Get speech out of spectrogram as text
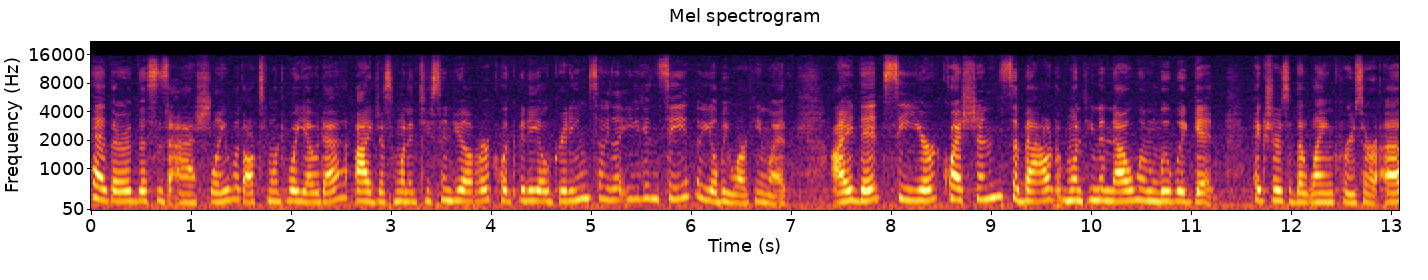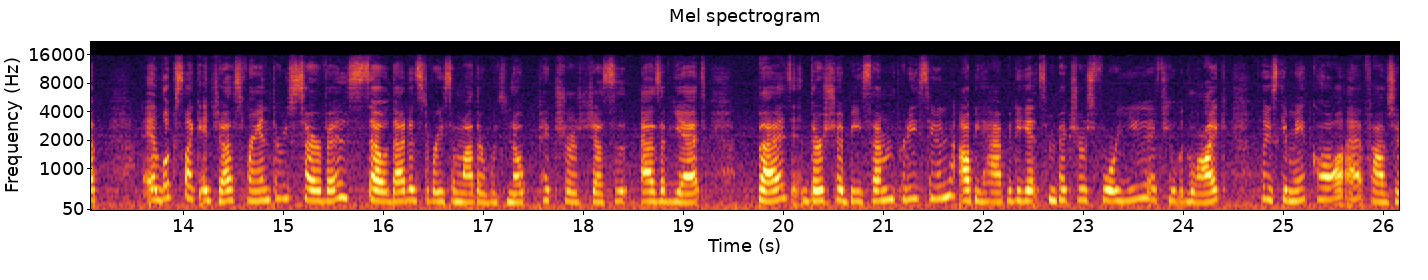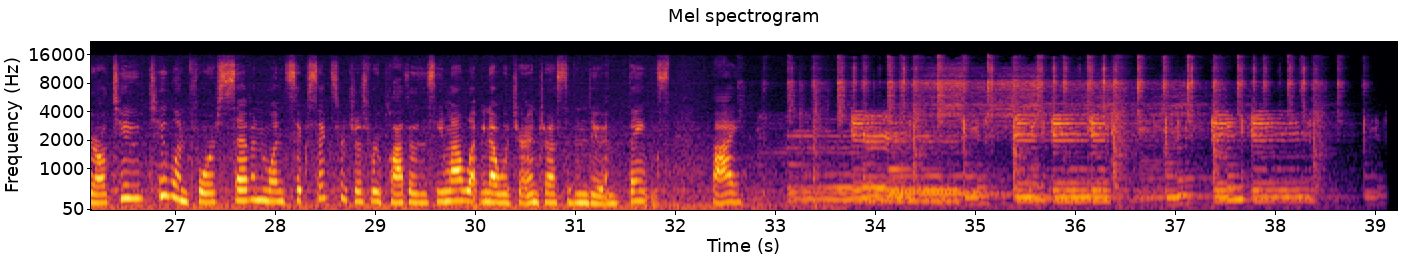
Heather. This is Ashley with Oxmoor Toyota. I just wanted to send you over a quick video greeting so that you can see who you'll be working with. I did see your questions about wanting to know when we would get pictures of the Land Cruiser up. It looks like it just ran through service, so that is the reason why there was no pictures just as of yet but there should be some pretty soon. I'll be happy to get some pictures for you if you would like. Please give me a call at 502-214-7166 or just reply to this email. Let me know what you're interested in doing. Thanks. Bye.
